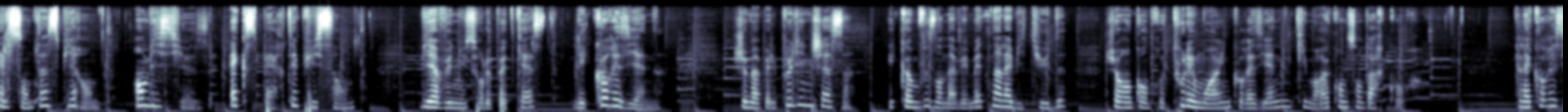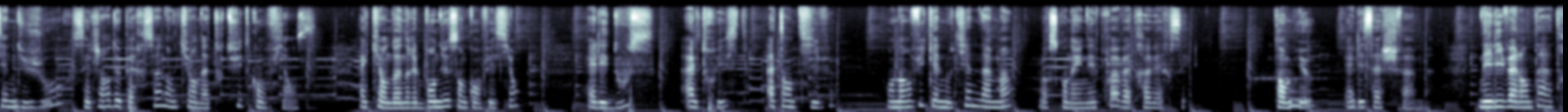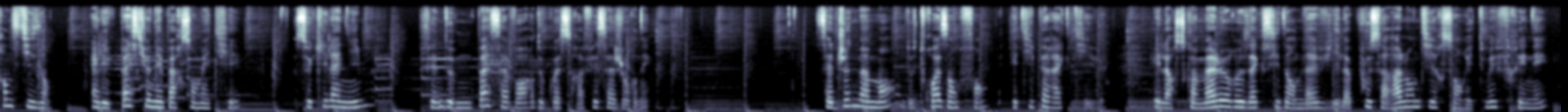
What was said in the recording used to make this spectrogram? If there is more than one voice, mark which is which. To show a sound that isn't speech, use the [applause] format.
Speaker 1: Elles sont inspirantes, ambitieuses, expertes et puissantes. Bienvenue sur le podcast Les Corésiennes. Je m'appelle Pauline Chassin et comme vous en avez maintenant l'habitude, je rencontre tous les mois une Corésienne qui me raconte son parcours. La Corésienne du jour, c'est le genre de personne en qui on a tout de suite confiance, à qui on donnerait le bon Dieu sans confession. Elle est douce, altruiste, attentive. On a envie qu'elle nous tienne la main lorsqu'on a une épreuve à traverser. Tant mieux, elle est sage-femme. Nelly Valentin a 36 ans. Elle est passionnée par son métier. Ce qui l'anime, c'est de ne pas savoir de quoi sera fait sa journée. Cette jeune maman de trois enfants est hyperactive et lorsqu'un malheureux accident de la vie la pousse à ralentir son rythme effréné,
